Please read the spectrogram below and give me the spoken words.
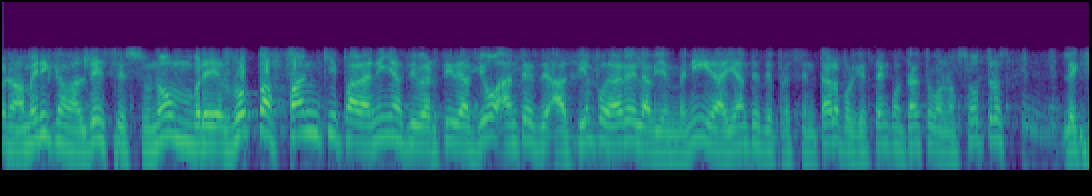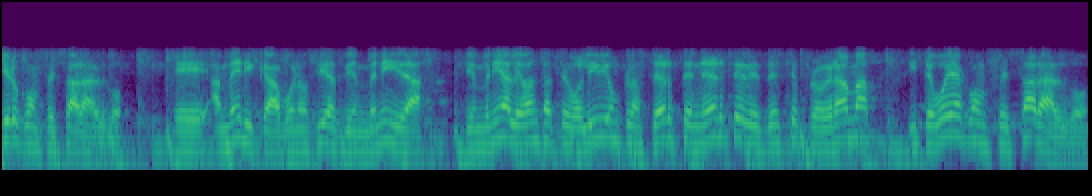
Bueno, América Valdés es su nombre, ropa funky para niñas divertidas. Yo antes de, al tiempo de darle la bienvenida y antes de presentarlo porque está en contacto con nosotros, le quiero confesar algo. Eh, América, buenos días, bienvenida. Bienvenida Levántate Bolivia, un placer tenerte desde este programa y te voy a confesar algo.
